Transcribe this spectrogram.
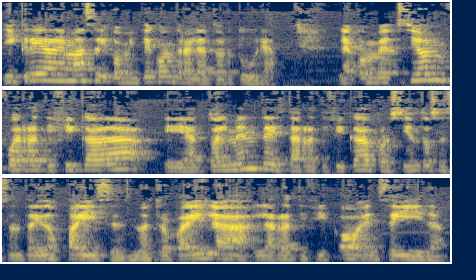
y crea además el Comité contra la Tortura. La convención fue ratificada, eh, actualmente está ratificada por 162 países. Nuestro país la, la ratificó enseguida.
